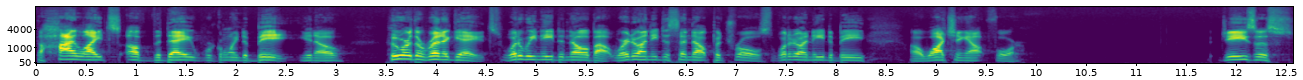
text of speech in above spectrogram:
the highlights of the day were going to be, you know. Who are the renegades? What do we need to know about? Where do I need to send out patrols? What do I need to be uh, watching out for? Jesus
